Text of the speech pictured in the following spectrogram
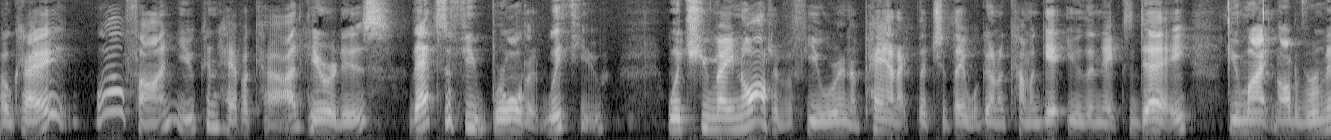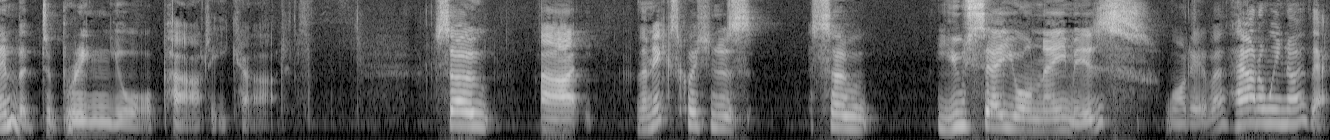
Okay, well, fine, you can have a card. Here it is. That's if you brought it with you, which you may not have if you were in a panic that they were going to come and get you the next day. You might not have remembered to bring your party card. So uh, the next question is so you say your name is whatever. How do we know that?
